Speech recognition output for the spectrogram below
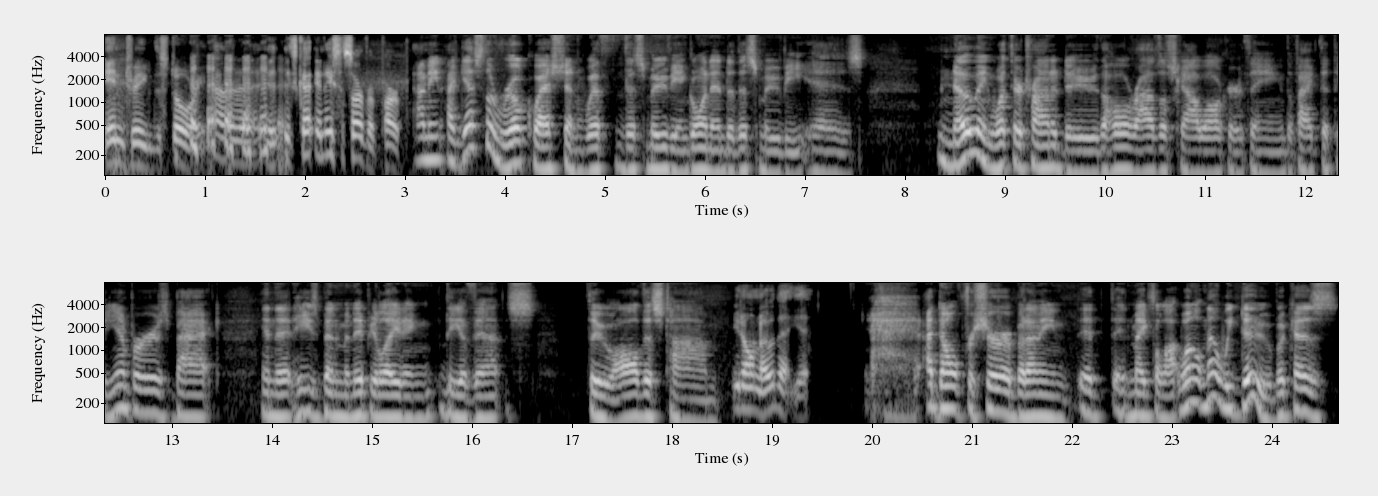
intrigue the story. No, no, no, it, it's got, it needs to serve a purpose. I mean, I guess the real question with this movie and going into this movie is knowing what they're trying to do, the whole Rise of Skywalker thing, the fact that the Emperor is back and that he's been manipulating the events through all this time. You don't know that yet. I don't for sure, but I mean, it, it makes a lot. Well, no, we do because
